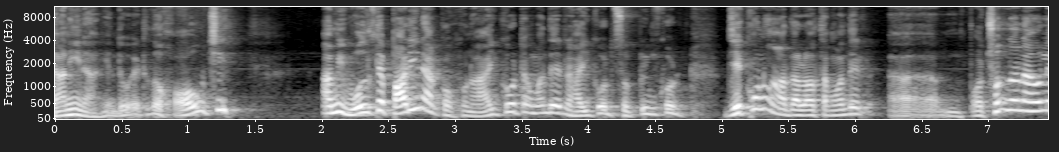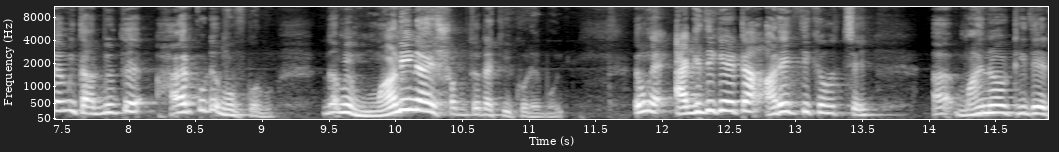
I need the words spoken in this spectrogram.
জানি না, কিন্তু এটা তো হওয়া উচিত। আমি বলতে পারি না কখনো, হাইকোর্ট আমাদের, হাইকোর্ট, সুপ্রিম কোর্ট, যে কোনো আদালত আমাদের পছন্দ না হলে আমি তার বিরুদ্ধে হায়ার কোর্টে মুভ করব। কিন্তু আমি মানি না এই শব্দটা কী করে বলি। এবং একদিকে এটা, আরেক দিকে হচ্ছে মাইনরিটিদের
